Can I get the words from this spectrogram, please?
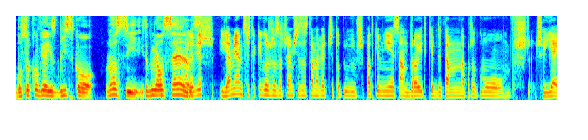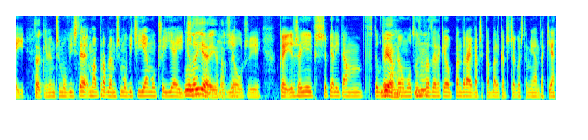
bo Sokowia jest blisko Rosji i to by miało sens. Ale wiesz, ja miałem coś takiego, że zacząłem się zastanawiać, czy to przypadkiem nie jest Android, kiedy tam na początku mu, czy jej, tak. nie wiem, czy mówić, te, mam problem, czy mówić jemu, czy jej, Nie, czy no jej raczej. ją, czy jej. Okej, że jej wszczepiali tam w tył tego Wiem. hełmu coś Mhm. w rodzaju takiego pendrive'a, czy kabelka, czy czegoś, to miałem takie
